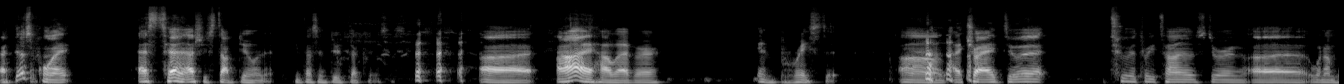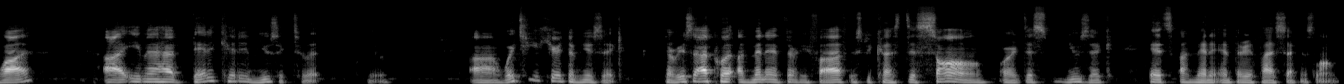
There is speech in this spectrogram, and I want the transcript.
At this point, S10 actually stopped doing it. He doesn't do duck races. uh, I, however, embraced it. Um, I tried to do it two or three times during uh, when I'm live. I even have dedicated music to it. Uh, wait till you hear the music. The reason I put a minute and 35 is because this song or this music, it's a minute and 35 seconds long.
